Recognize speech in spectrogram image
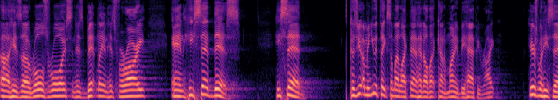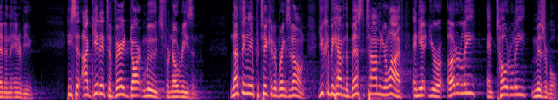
uh, his uh, Rolls Royce and his Bentley and his Ferrari. And he said this. He said, because I mean, you would think somebody like that had all that kind of money to be happy, right? Here's what he said in the interview. He said, I get into very dark moods for no reason. Nothing in particular brings it on. You could be having the best time in your life, and yet you're utterly and totally miserable.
